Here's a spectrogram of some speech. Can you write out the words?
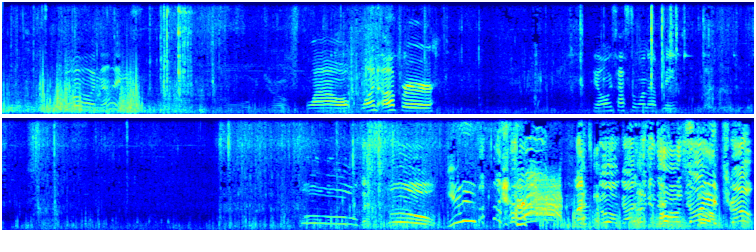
Oh, nice. Wow, one upper. He always has to one up me. Oh, let's go. Yes! Let's go, guys. Look at monster. this giant trout.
